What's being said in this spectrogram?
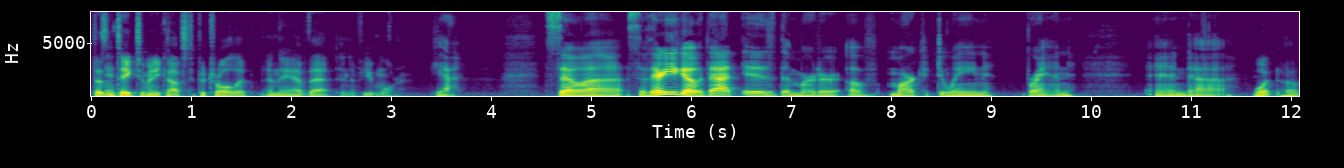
Doesn't take too many cops to patrol it, and they have that and a few more. Yeah. So uh so there you go. That is the murder of Mark Dwayne Bran. And uh What a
